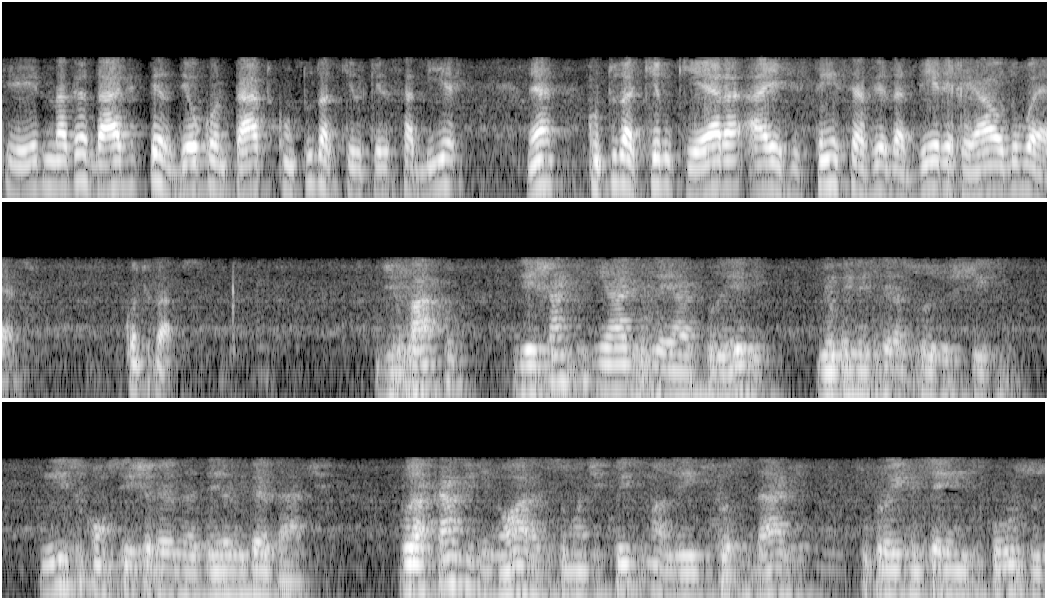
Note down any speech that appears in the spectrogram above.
que ele, na verdade, perdeu o contato com tudo aquilo que ele sabia, né, com tudo aquilo que era a existência verdadeira e real do Boés. Continuamos. De fato, deixar-se guiar e por ele e obedecer à sua justiça, nisso consiste a verdadeira liberdade. Por acaso ignoras uma antiquíssima lei de velocidade que proíbe serem expulsos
